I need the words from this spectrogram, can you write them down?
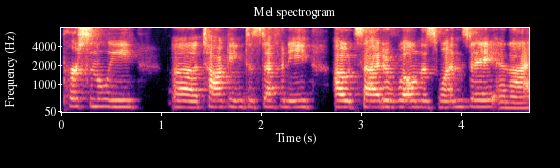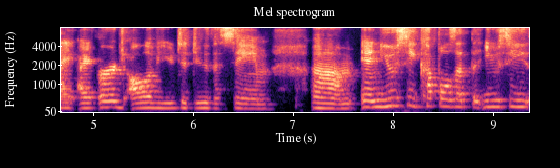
personally uh, talking to Stephanie outside of Wellness Wednesday, and I, I urge all of you to do the same. Um, and you see couples at the you see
